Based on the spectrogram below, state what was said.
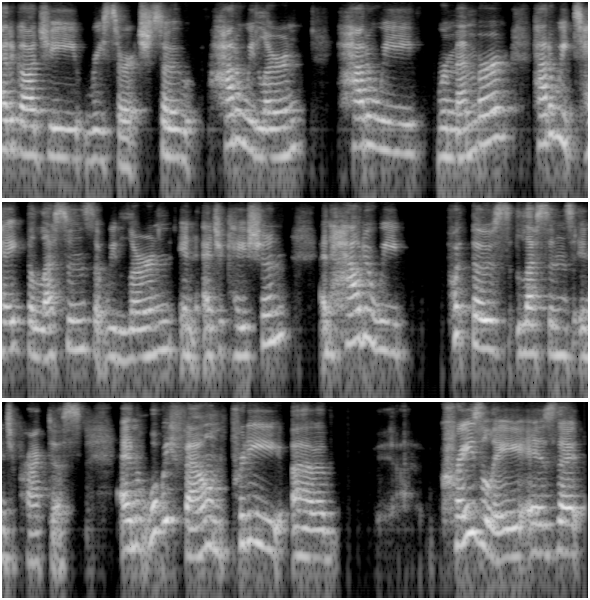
pedagogy research. So how do we learn? How do we remember? How do we take the lessons that we learn in education? And how do we put those lessons into practice? And what we found pretty uh, crazily is that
